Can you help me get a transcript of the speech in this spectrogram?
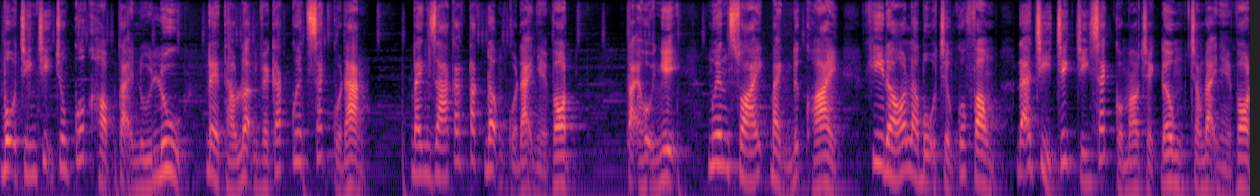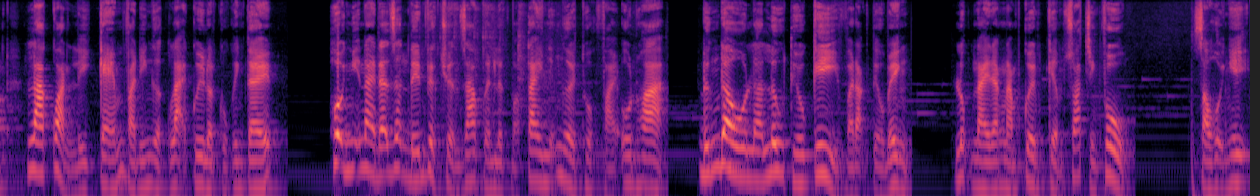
Bộ Chính trị Trung Quốc họp tại núi Lu để thảo luận về các quyết sách của Đảng, đánh giá các tác động của đại nhảy vọt. Tại hội nghị, nguyên soái Bành Đức Hoài, khi đó là Bộ trưởng Quốc phòng, đã chỉ trích chính sách của Mao Trạch Đông trong đại nhảy vọt là quản lý kém và đi ngược lại quy luật của kinh tế. Hội nghị này đã dẫn đến việc chuyển giao quyền lực vào tay những người thuộc phái ôn hòa, đứng đầu là Lưu Thiếu Kỳ và Đặng Tiểu Bình, lúc này đang nắm quyền kiểm soát chính phủ. Sau hội nghị,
